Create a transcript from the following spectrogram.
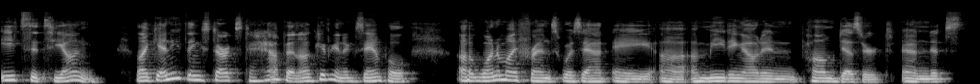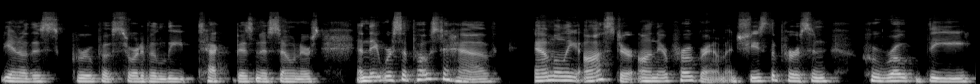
eats its young. Like anything starts to happen. I'll give you an example. Uh, one of my friends was at a uh, a meeting out in Palm Desert, and it's you know this group of sort of elite tech business owners, and they were supposed to have Emily Oster on their program, and she's the person who wrote the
